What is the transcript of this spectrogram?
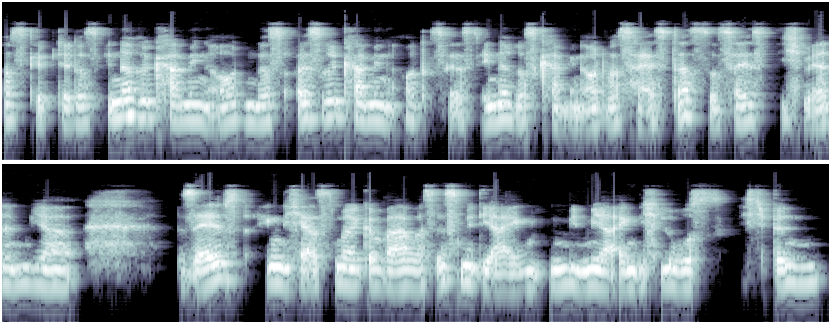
Es gibt ja das innere Coming Out und das äußere Coming Out. Das heißt, inneres Coming Out. Was heißt das? Das heißt, ich werde mir selbst eigentlich erstmal gewahr, was ist mit, mit mir eigentlich los? Ich bin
